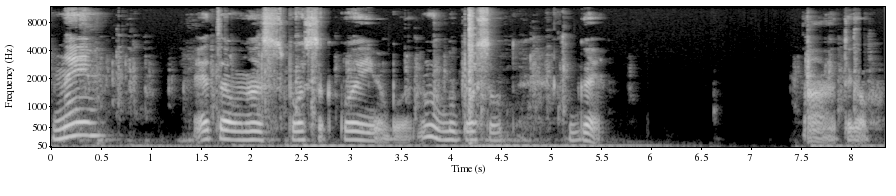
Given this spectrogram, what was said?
Name, это у нас просто какое имя было. Ну, ну просто вот Г. А, трех.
